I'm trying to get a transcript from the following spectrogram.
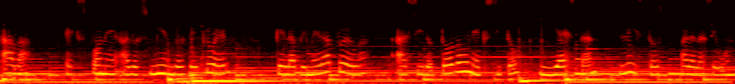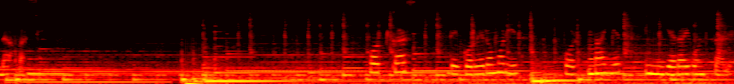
Ava expone a los miembros de Cruel que la primera prueba ha sido todo un éxito y ya están listos para la segunda fase. Podcast de Correr o Morir por Mayet y Millaray González.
